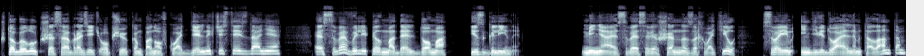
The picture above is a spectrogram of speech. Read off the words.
Чтобы лучше сообразить общую компоновку отдельных частей здания, СВ вылепил модель дома из глины. Меня СВ совершенно захватил своим индивидуальным талантом,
